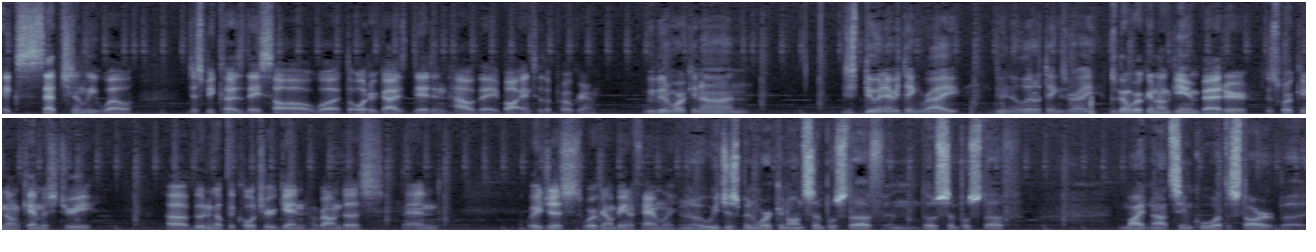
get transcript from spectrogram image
exceptionally well, just because they saw what the older guys did and how they bought into the program. We've been working on just doing everything right, doing the little things right. We've been working on getting better, just working on chemistry, uh, building up the culture again around us, and we're just working on being a family. You know, we just been working on simple stuff, and those simple stuff might not seem cool at the start, but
